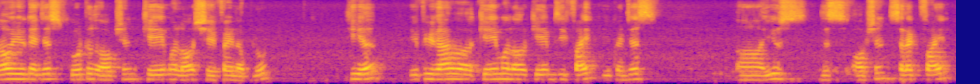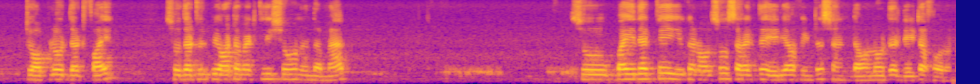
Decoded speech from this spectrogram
now you can just go to the option KML or shapefile upload. Here if you have a KML or KMZ file you can just uh, use this option select file to upload that file. So that will be automatically shown in the map. So by that way you can also select the area of interest and download the data for it.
